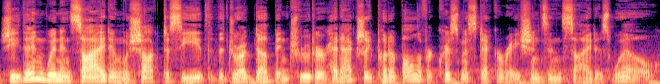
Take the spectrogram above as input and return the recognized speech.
She then went inside and was shocked to see that the drugged up intruder had actually put up all of her Christmas decorations inside as well.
